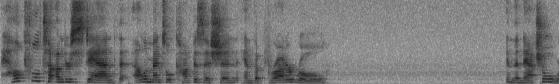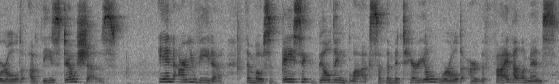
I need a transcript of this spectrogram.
helpful to understand the elemental composition and the broader role in the natural world of these doshas. In Ayurveda, the most basic building blocks of the material world are the five elements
